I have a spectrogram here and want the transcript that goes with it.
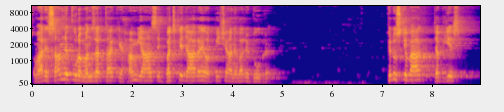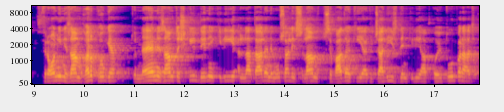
تمہارے سامنے پورا منظر تھا کہ ہم یہاں سے بچ کے جا رہے ہیں اور پیچھے آنے والے ڈوب رہے ہیں۔ پھر اس کے بعد جب یہ فرونی نظام غرق ہو گیا تو نیا نظام تشکیل دینے کے لیے اللہ تعالیٰ نے موسیٰ علیہ السلام سے وعدہ کیا کہ چالیس دن کے لیے آپ کو طور پر آ جائے۔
